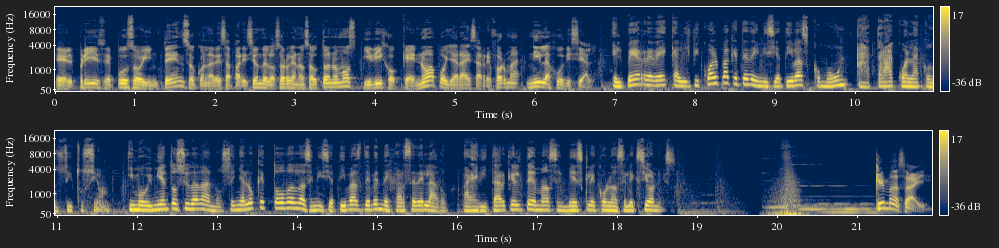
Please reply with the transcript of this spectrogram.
El PRI se puso intenso con la desaparición de los órganos autónomos y dijo que no apoyará esa reforma ni la judicial. El PRD calificó al paquete de iniciativas como un atraco a la Constitución y Movimiento Ciudadano señaló que todas las iniciativas deben dejarse de lado para evitar que el tema se mezcle con las elecciones. ¿Qué más hay?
